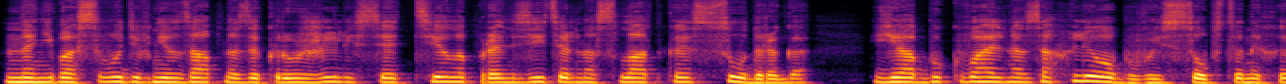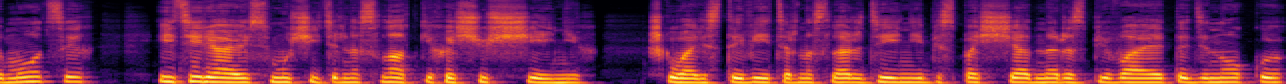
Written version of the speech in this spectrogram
на небосводе внезапно закружились, а тело пронзительно сладкая судорога. Я буквально захлебываюсь в собственных эмоциях и теряюсь в мучительно сладких ощущениях. Шквалистый ветер наслаждения беспощадно разбивает одинокую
